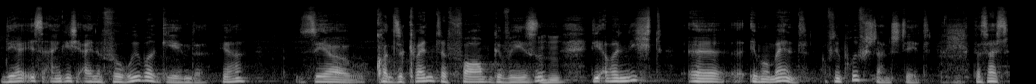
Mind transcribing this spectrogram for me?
der ist eigentlich eine vorübergehende, ja, sehr konsequente Form gewesen, mhm. die aber nicht äh, im Moment auf dem Prüfstand steht. Das heißt,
